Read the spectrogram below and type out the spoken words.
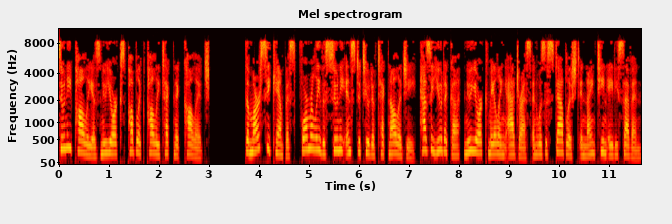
SUNY Poly is New York's public polytechnic college. The Marcy campus, formerly the SUNY Institute of Technology, has a Utica, New York mailing address and was established in 1987.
